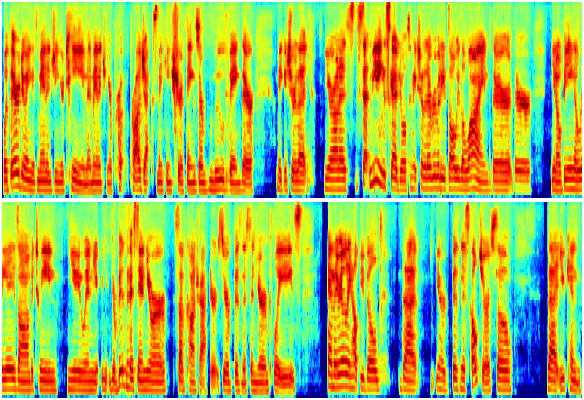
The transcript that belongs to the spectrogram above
What they're doing is managing your team and managing your pro- projects, making sure things are moving. They're making sure that you're on a set meeting schedule to make sure that everybody's always aligned. They're they're you know being a liaison between you and your business and your subcontractors, your business and your employees, and they really help you build that your business culture so that you can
